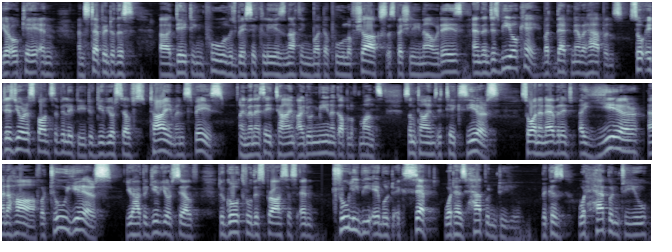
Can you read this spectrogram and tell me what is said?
you're okay and, and step into this uh, dating pool, which basically is nothing but a pool of sharks, especially nowadays, and then just be okay. But that never happens. So it is your responsibility to give yourself time and space. And when I say time, I don't mean a couple of months. Sometimes it takes years. So, on an average, a year and a half or two years, you have to give yourself to go through this process and truly be able to accept what has happened to you. Because what happened to you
